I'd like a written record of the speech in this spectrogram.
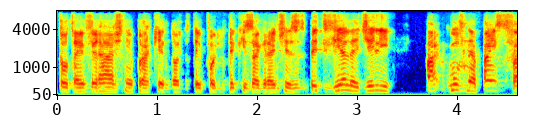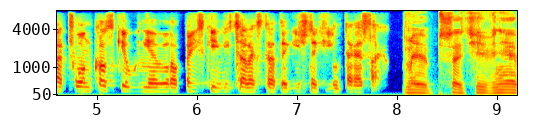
Tutaj wyraźnie brak jednolitej polityki zagranicznej. Zbyt wiele dzieli główne państwa członkowskie Unii Europejskiej w ich celach strategicznych i interesach. E, przeciwnie,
